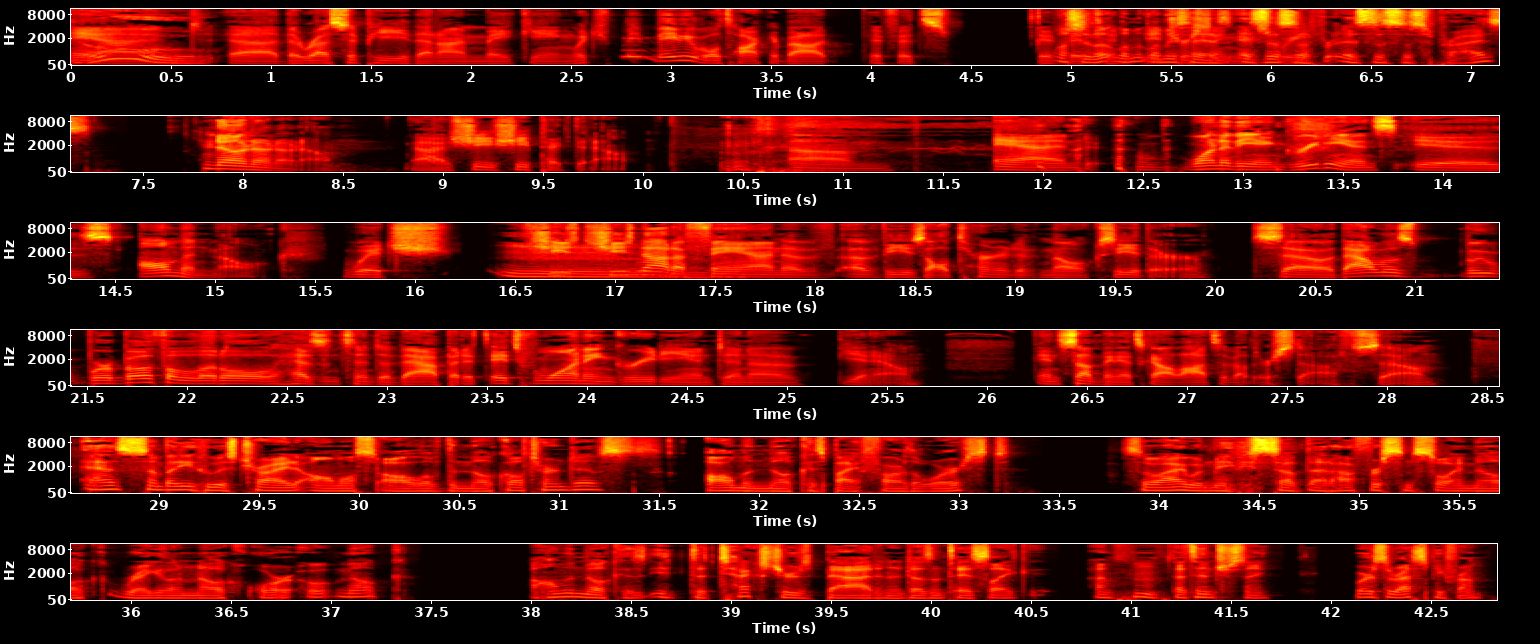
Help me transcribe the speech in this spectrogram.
and uh, the recipe that I'm making, which maybe we'll talk about if it's. If well, so let, let, me say, is, is this a, is this a surprise? No, no, no, no. Uh, she she picked it out. um, and one of the ingredients is almond milk, which mm. she's she's not a mm. fan of of these alternative milks either. So that was we we're both a little hesitant of that, but it, it's one ingredient in a you know in something that's got lots of other stuff. So as somebody who has tried almost all of the milk alternatives, almond milk is by far the worst. So I would maybe sub that off for some soy milk, regular milk, or oat milk. Almond milk is it, the texture is bad and it doesn't taste like um, hmm, that's interesting. Where's the recipe from?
